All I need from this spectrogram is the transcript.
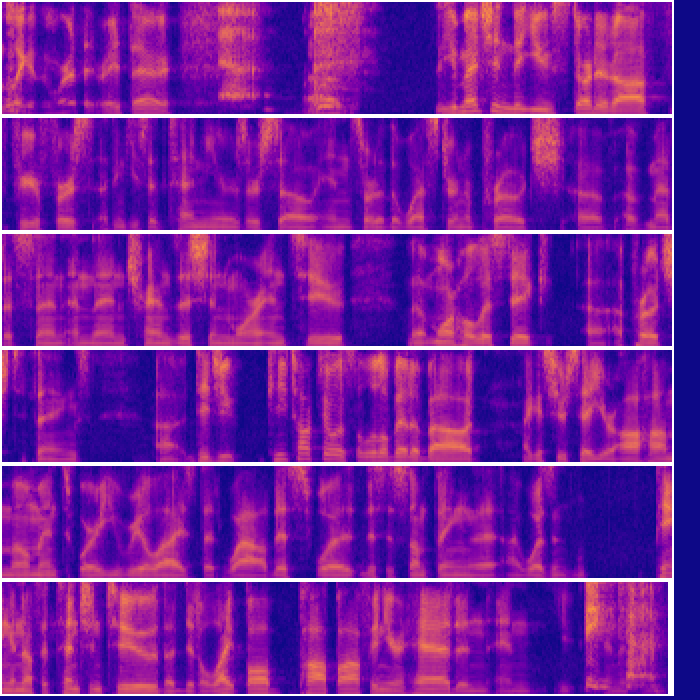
like it's worth it right there. Yeah. Uh, you mentioned that you started off for your first, I think you said 10 years or so, in sort of the Western approach of, of medicine, and then transitioned more into the more holistic uh, approach to things. Uh, did you? Can you talk to us a little bit about? I guess you say your aha moment where you realized that wow, this was this is something that I wasn't paying enough attention to. That did a light bulb pop off in your head, and and you Big and time.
